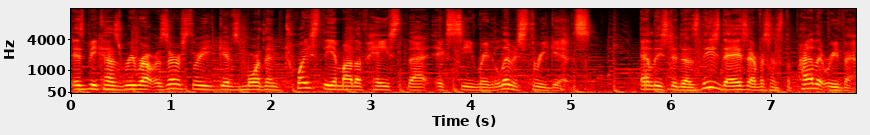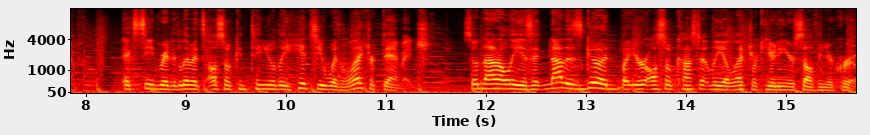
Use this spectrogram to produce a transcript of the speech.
is because Reroute Reserves 3 gives more than twice the amount of haste that Exceed Rated Limits 3 gives. At least it does these days, ever since the pilot revamp. Exceed Rated Limits also continually hits you with electric damage. So not only is it not as good, but you're also constantly electrocuting yourself and your crew.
